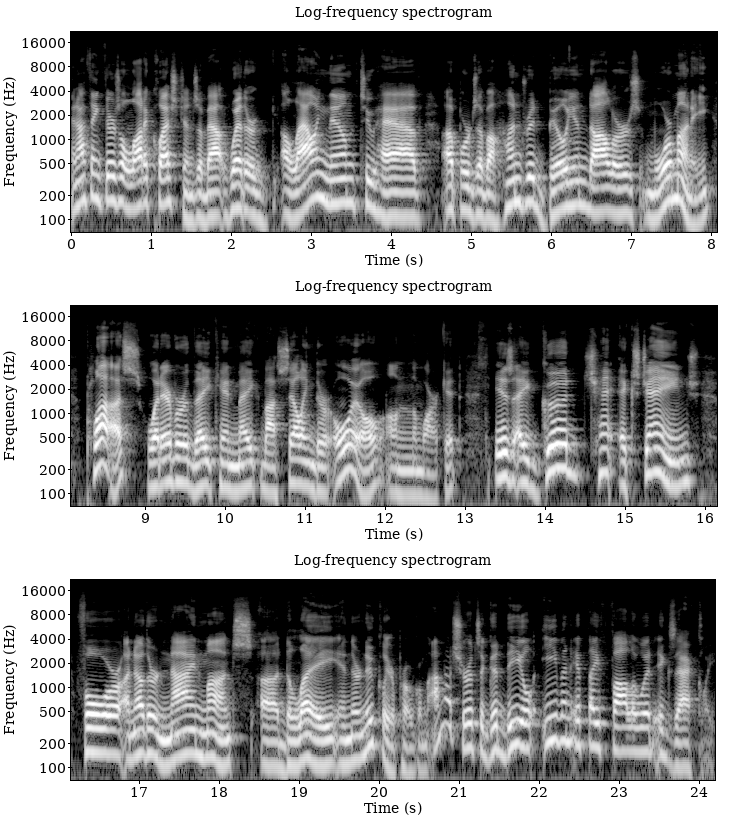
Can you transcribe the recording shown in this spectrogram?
And I think there's a lot of questions about whether allowing them to have upwards of $100 billion more money, plus whatever they can make by selling their oil on the market, is a good exchange for another nine months uh, delay in their nuclear program. I'm not sure it's a good deal, even if they follow it exactly.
